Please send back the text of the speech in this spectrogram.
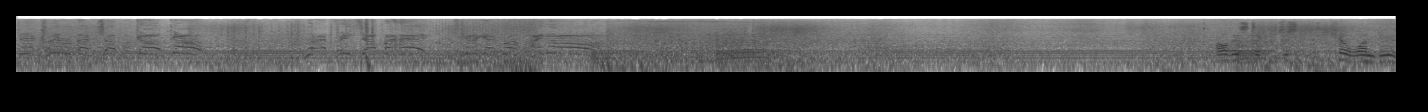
Steer clear of that chopper! Go, go! Rapids up ahead! It's gonna get rough! Hang on! All this to just kill one dude.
